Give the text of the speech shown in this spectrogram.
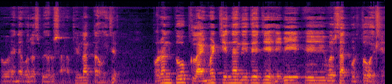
તો એને વર્ષ બે વર્ષ આરામથી લાગતા હોય છે. પરંતુ ક્લાઇમેટ ચેન્જના લીધે જે હેવી વરસાદ પડતો હોય છે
